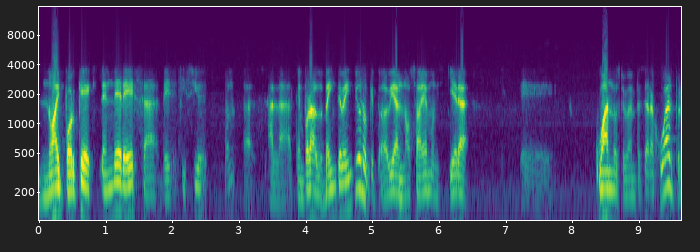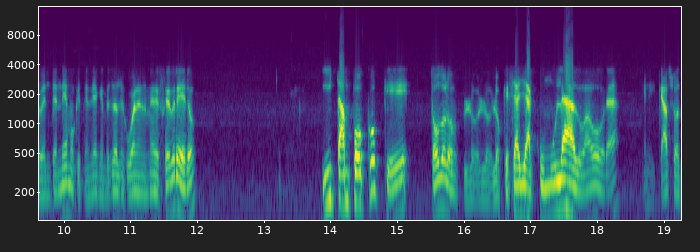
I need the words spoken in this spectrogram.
no hay por qué extender esa decisión la temporada 2021, que todavía no sabemos ni siquiera eh, cuándo se va a empezar a jugar, pero entendemos que tendría que empezar a jugar en el mes de febrero. Y tampoco que todo lo, lo, que se haya acumulado ahora, en el caso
